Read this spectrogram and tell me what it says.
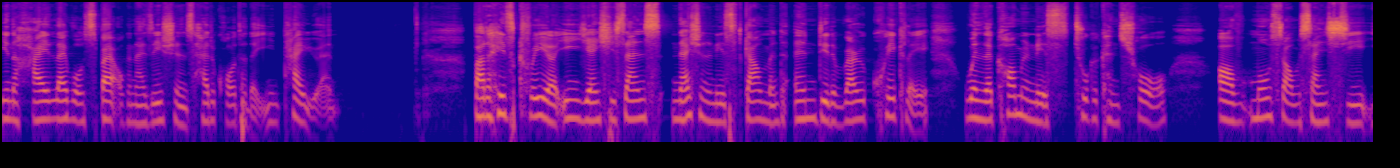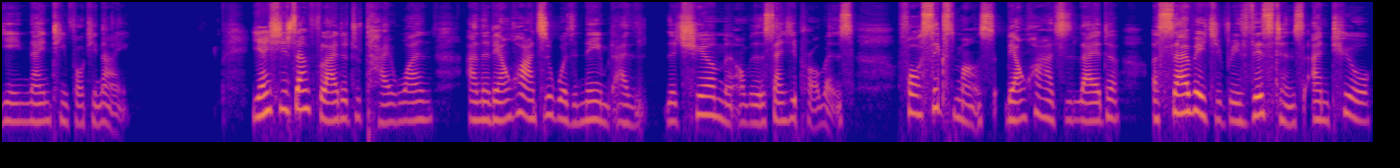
in a high-level spy organizations headquartered in Taiyuan. But his career in Yan Xishan's nationalist government ended very quickly when the communists took control of most of Shanxi in 1949. Yan Xishan fled to Taiwan, and Liang Huazhi was named as the chairman of the Shanxi province. For six months, Liang Huazhi led a savage resistance until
